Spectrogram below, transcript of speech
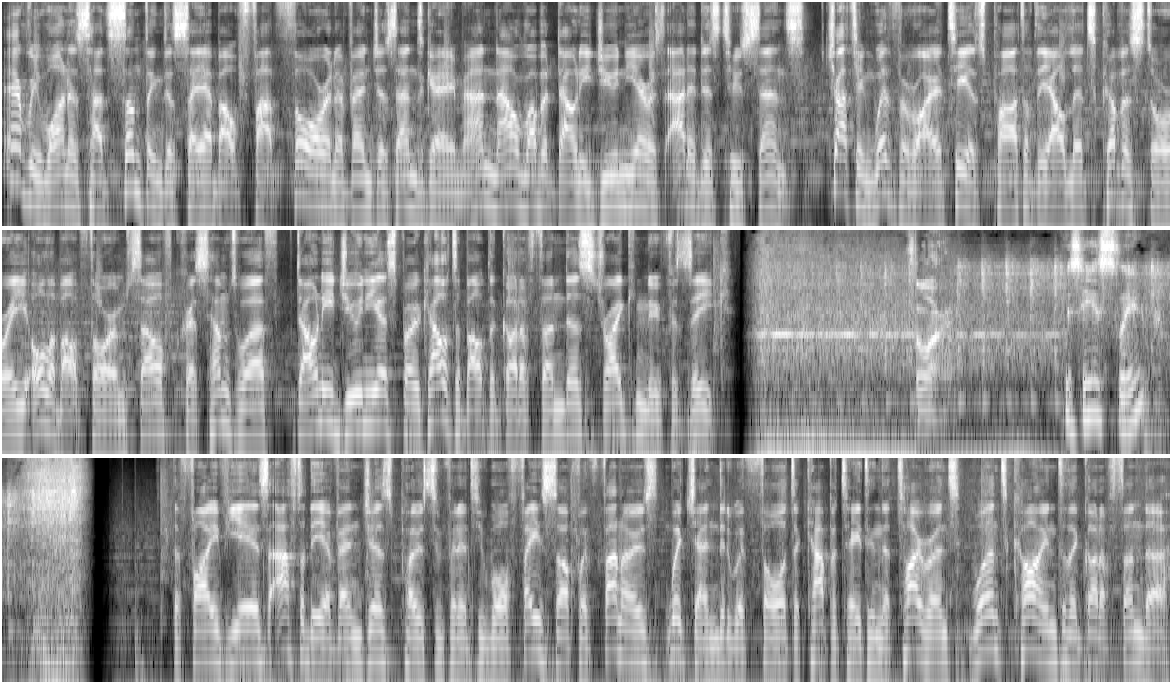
Everyone has had something to say about Fat Thor in Avengers Endgame, and now Robert Downey Jr. has added his two cents. Chatting with Variety as part of the outlet's cover story all about Thor himself, Chris Hemsworth, Downey Jr. spoke out about the God of Thunder's striking new physique. Thor. Is he asleep? The five years after the Avengers post-Infinity War face-off with Thanos, which ended with Thor decapitating the Tyrant, weren't kind to the God of Thunder.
